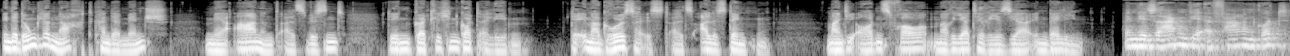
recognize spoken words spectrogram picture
In der dunklen Nacht kann der Mensch, mehr ahnend als wissend, den göttlichen Gott erleben, der immer größer ist als alles Denken, meint die Ordensfrau Maria Theresia in Berlin. Wenn wir sagen, wir erfahren Gott,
